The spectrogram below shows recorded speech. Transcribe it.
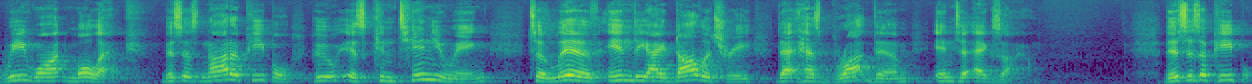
we want Molech. This is not a people who is continuing to live in the idolatry that has brought them into exile. This is a people,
